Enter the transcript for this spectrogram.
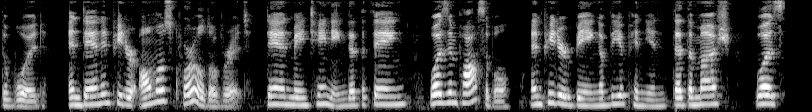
the wood, and Dan and Peter almost quarreled over it, Dan maintaining that the thing was impossible, and Peter being of the opinion that the mush was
